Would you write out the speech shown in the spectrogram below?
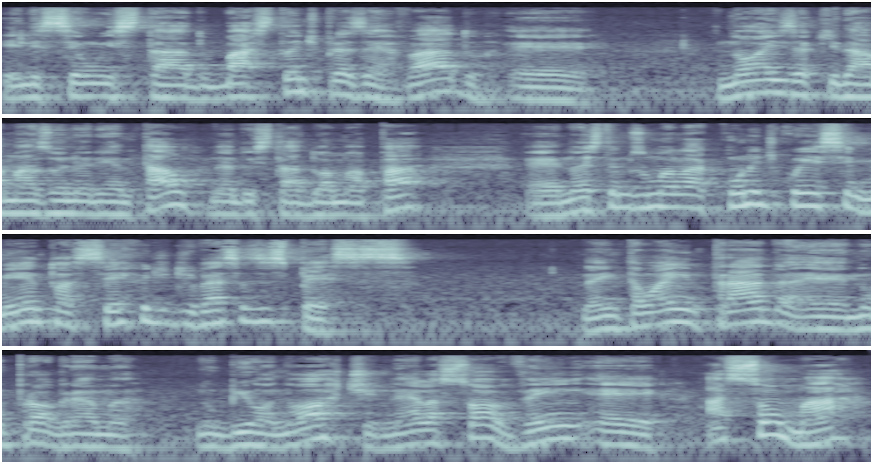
ele ser um estado bastante preservado, é, nós aqui da Amazônia Oriental, né, do estado do Amapá, é, nós temos uma lacuna de conhecimento acerca de diversas espécies. Né? Então a entrada é, no programa no Bionorte, né, ela só vem é, a somar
